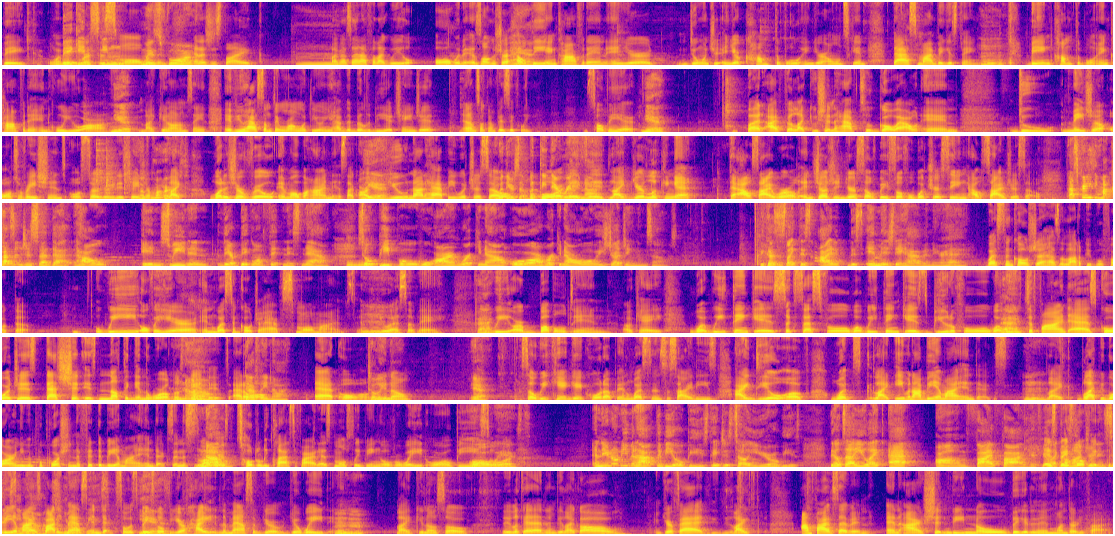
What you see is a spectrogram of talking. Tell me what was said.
big women Big versus small women. for- And it's just like mm. like I said, I feel like we all win it. As long as you're healthy and confident and you're doing what you and you're comfortable in your own skin. That's my biggest thing. Mm-hmm. Being comfortable and confident in who you are. Yeah. Like you know what I'm saying? If you have something wrong with you and you have the ability to change it, and I'm talking physically, so be it Yeah. But I feel like you shouldn't have to go out and do major alterations or surgery to change Of your mind. Like, what is your real mo behind this? Like, are Yeah. you not happy with yourself? With yourself, but they're really not. it like you're looking at the outside world and judging yourself based off of what you're seeing outside yourself? That's crazy. My cousin just said that how in Sweden they're big on fitness now. So Mm-hmm. people who aren't working out or are working out are always judging themselves because it's like this I this image they have in their head. Western culture has a lot of people fucked up. We over here in Western culture have small minds. In Mm. the US of A, Facts. We are bubbled in, okay? What we think is successful, what we think is beautiful, what we Facts. defined as gorgeous, that shit is nothing in the world of No, standards at all. definitely not. At all, Totally you not. know? Yeah. So we can't get caught up in Western society's ideal of what's like even our BMI index. Mm. Like black people aren't even proportioned to fit the BMI index, and this is why we're totally classified as mostly being overweight or obese Always. or And you don't even have to be obese. They just tell you you're obese. They'll tell you like at um five five if you're it's like based off of, the BMI is body mass obese. index, so it's based Yeah. Mm-hmm. off of your height and the mass of your your weight, and like you know, so they look at it and be like, "Oh, you're fat." Like I'm five seven, and I shouldn't be no bigger than one thirty five.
